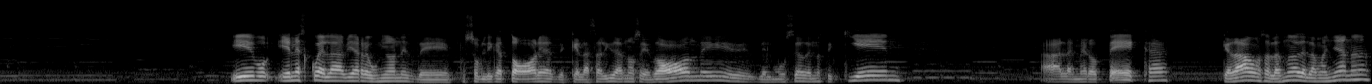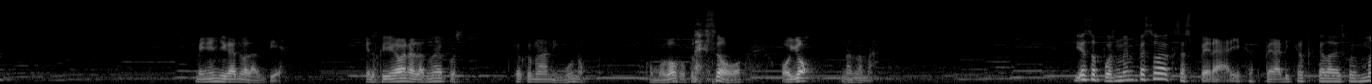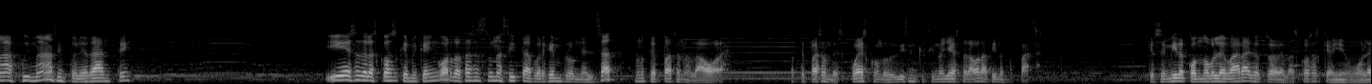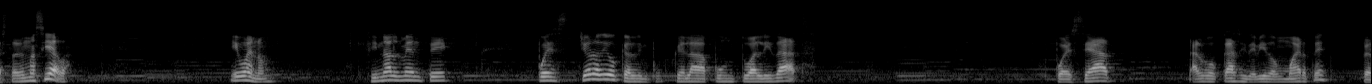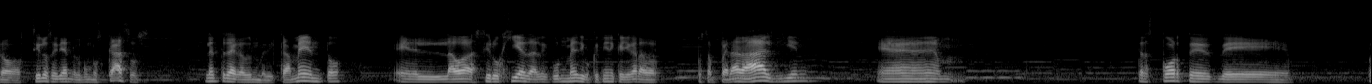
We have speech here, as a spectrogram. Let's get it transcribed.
Y, en la escuela había reuniones de pues, obligatorias, de que la salida no sé dónde, del museo de no sé quién, a la hemeroteca. Quedábamos a las 9 de la mañana venían llegando a las 10. Y los que llegaban a las 9, pues creo que no era ninguno, como dos o tres, o, o yo, nada más. Y eso pues me empezó a exasperar y exasperar y creo que cada vez fue más, fui más intolerante. Y esa de las cosas que me caen gordas. Haces una cita, por ejemplo, en el SAT, no te pasan a la hora. O te pasan después cuando dicen que si no llegas a la hora a ti no te pasan. Que se mida con doble vara es otra de las cosas que a mí me molesta demasiado. Y bueno, finalmente, pues yo no digo que, que la puntualidad pues sea algo casi debido a muerte, pero sí lo sería en algunos casos. La entrega de un medicamento, la cirugía de algún médico que tiene que llegar a, pues, operar a alguien, em, transporte de,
